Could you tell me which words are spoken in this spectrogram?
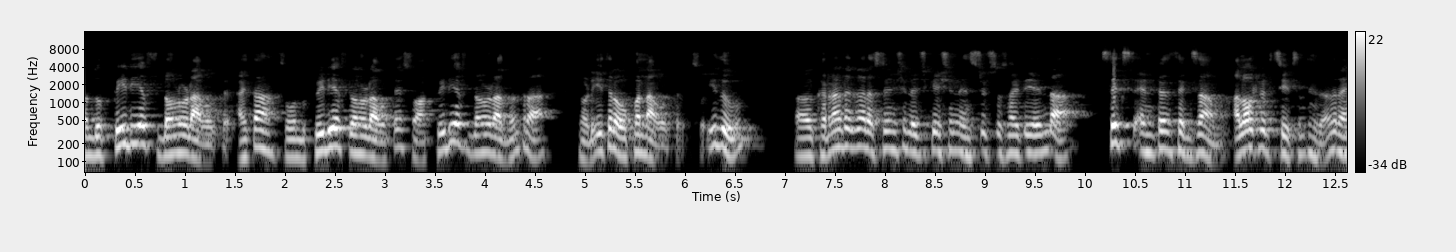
ಒಂದು ಪಿ ಡಿ ಎಫ್ ಡೌನ್ಲೋಡ್ ಆಗುತ್ತೆ. ಆಯ್ತಾ? ಸೊ ಒಂದು ಪಿ ಡಿ ಎಫ್ ಡೌನ್ಲೋಡ್ ಆಗುತ್ತೆ. ಸೊ ಆ ಪಿ ಡಿ ಎಫ್ ಡೌನ್ಲೋಡ್ ಆದ ನಂತರ ನೋಡಿ, ಈ ತರ ಓಪನ್ ಆಗುತ್ತೆ. ಸೊ ಇದು ಕರ್ನಾಟಕ ರೆಸಿಡೆನ್ಷಿಯಲ್ ಎಜುಕೇಶನ್ ಇನ್ಸ್ಟಿಟ್ಯೂಟ್ ಸೊಸೈಟಿಯಿಂದ six entrance exam allotted seats ಅಂತ ಇದೆ ಅಂದ್ರೆ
